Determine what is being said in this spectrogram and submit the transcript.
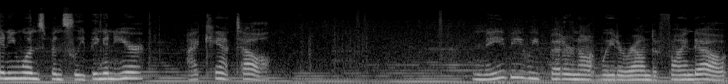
Anyone's been sleeping in here? I can't tell. Maybe we better not wait around to find out.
